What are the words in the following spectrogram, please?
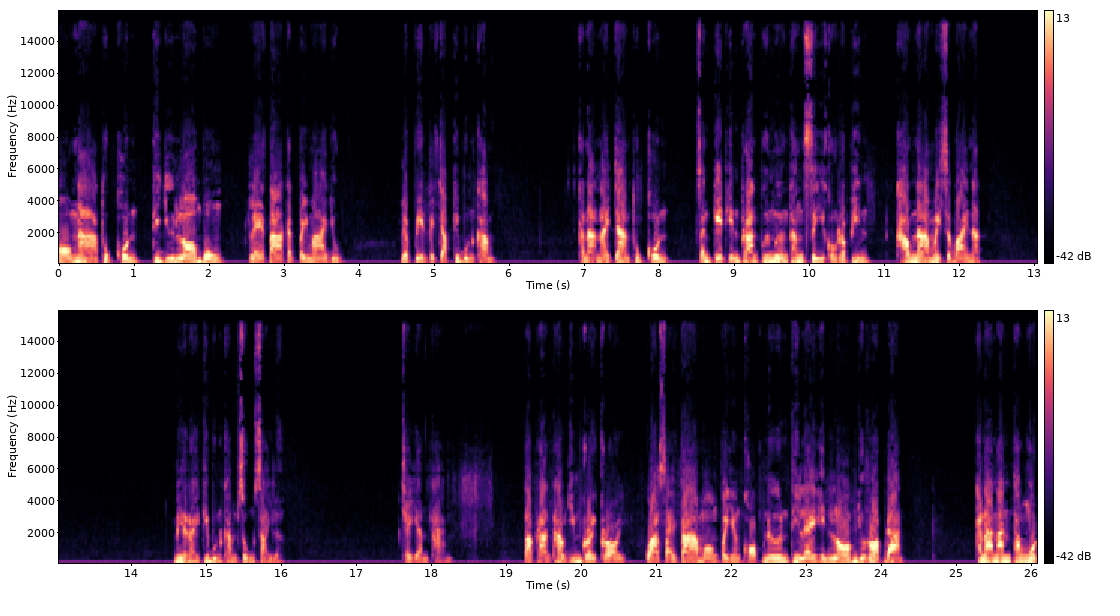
มองหน้าทุกคนที่ยืนล้อมวง แลตากันไปมาอยู่ แล้วเปลี่ยนไปจับที่บุญคำ คณะนายจ้างทุกคน สังเกตเห็นพรานพื้นเมืองทั้งสี่ของระพินข้าวหน้าไม่สบายนัก มีอะไรที่บุญคำสงสัยเหรอชายันถาม ตาพรานเท่ายิ้มกรอยๆ กว่าสายตามองไปยังขอบเนินที่แลเห็นล้อมอยู่รอบด้าน ขณะนั้นทั้งหมด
